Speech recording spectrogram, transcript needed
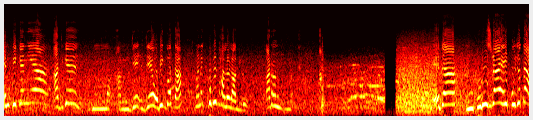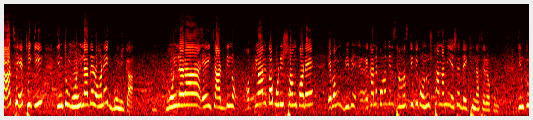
এমপিকে নিয়ে আজকে যে যে অভিজ্ঞতা মানে খুবই ভালো লাগল। কারণ এটা পুরুষরা এই পুজোতে আছে ঠিকই, কিন্তু মহিলাদের অনেক ভূমিকা। মহিলারা এই চার দিন অক্লান্ত পরিশ্রম করে এবং এখানে কোনো দিন সাংস্কৃতিক অনুষ্ঠান আমি এসে দেখি না সেরকম। কিন্তু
